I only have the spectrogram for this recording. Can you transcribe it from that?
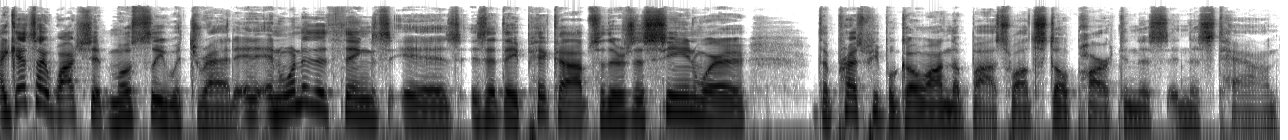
I guess I watched it mostly with dread, and, and one of the things is is that they pick up. So there's a scene where the press people go on the bus while it's still parked in this in this town,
